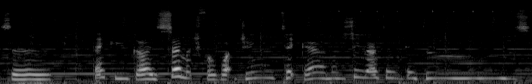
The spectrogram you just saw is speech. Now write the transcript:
So thank you guys so much for watching. Take care, and I'll see you later, Gators.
